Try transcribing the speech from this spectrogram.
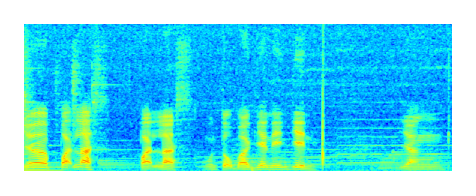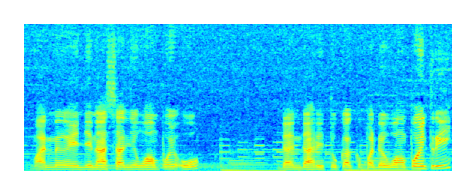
Ya, part last. Part last untuk bahagian enjin. Yang mana enjin asalnya 1.0 dan dah ditukar kepada 1.3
